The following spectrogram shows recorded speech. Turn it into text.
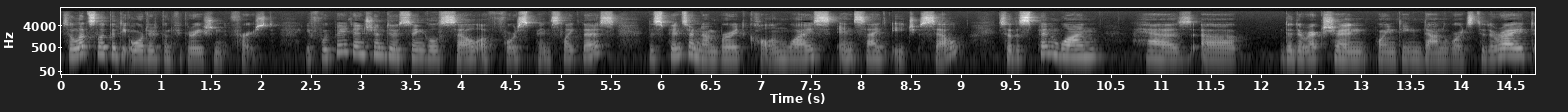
So let's look at the ordered configuration first. If we pay attention to a single cell of four spins like this, the spins are numbered column-wise inside each cell. So the spin 1 has uh, the direction pointing downwards to the right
